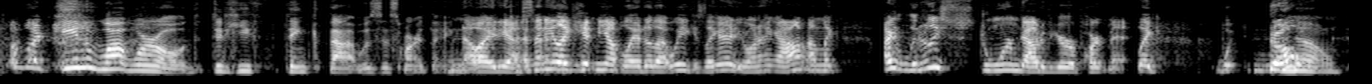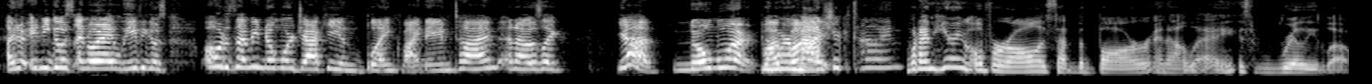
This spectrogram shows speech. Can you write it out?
I'm like, In what world did he think that was a smart thing? no idea. And then he like hit me up later that week. He's like, hey, do you want to hang out? And I'm like, I literally stormed out of your apartment. Like, what? no. No. I don't, and he goes, and when I leave, he goes, oh, does that mean no more Jacky and blank my name time? And I was like, yeah, no more. No more Bye-bye. magic time. What I'm hearing overall is that the bar in LA is really low.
